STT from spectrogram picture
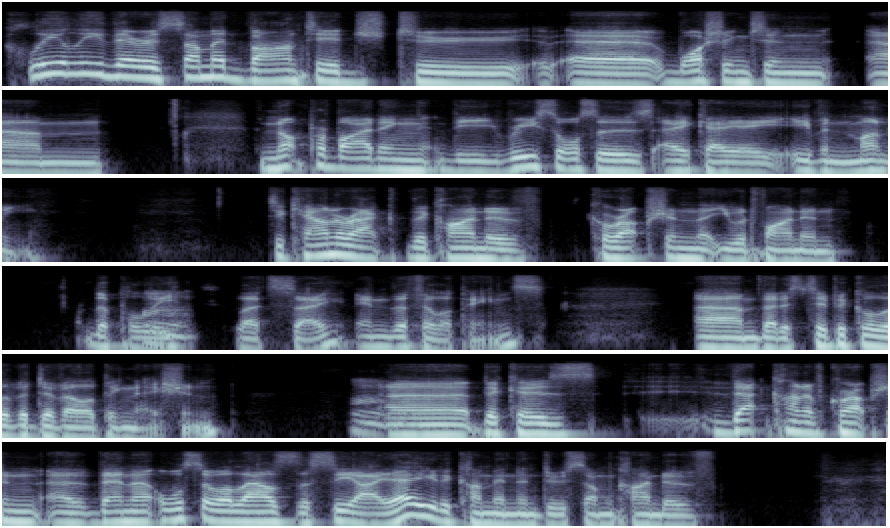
clearly, there is some advantage to uh, Washington um, not providing the resources, aka even money, to counteract the kind of corruption that you would find in the police, Hmm. let's say, in the Philippines, um, that is typical of a developing nation Hmm. uh, because that kind of corruption uh, then also allows the CIA to come in and do some kind of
